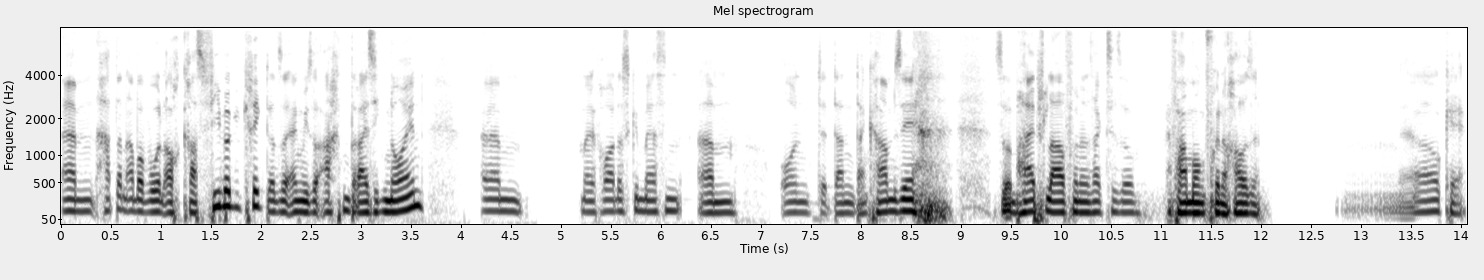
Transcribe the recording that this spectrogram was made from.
Ähm, hat dann aber wohl auch krass Fieber gekriegt, also irgendwie so 38,9. Ähm, meine Frau hat das gemessen. Ähm, und dann, dann kam sie so im Halbschlaf und dann sagt sie so, wir fahren morgen früh nach Hause ja, okay.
